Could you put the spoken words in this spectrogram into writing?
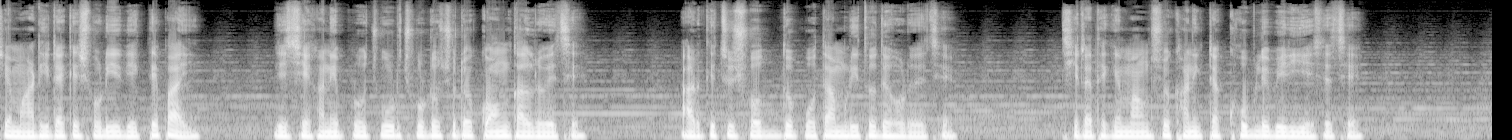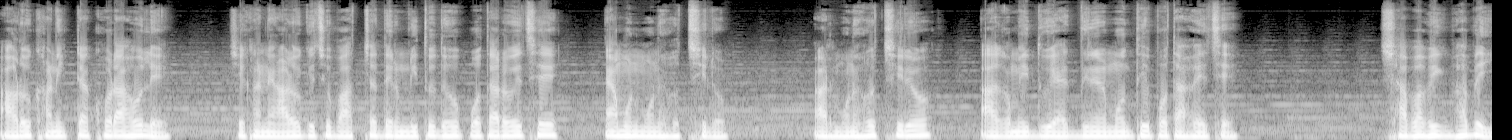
সে মাটিটাকে সরিয়ে দেখতে পাই যে সেখানে প্রচুর ছোট ছোট কঙ্কাল রয়েছে আর কিছু সদ্য পোতা মৃতদেহ রয়েছে। সেটা থেকে মাংস খানিকটা খুবলে বেরিয়ে এসেছে। আরও খানিকটা খোঁড়া হলে, সেখানে আরও কিছু বাচ্চাদের মৃতদেহ পোতা রয়েছে এমন মনে হচ্ছিল। আর মনে হচ্ছিল আগামী দু একদিনের মধ্যেই পোতা হয়েছে। স্বাভাবিকভাবেই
